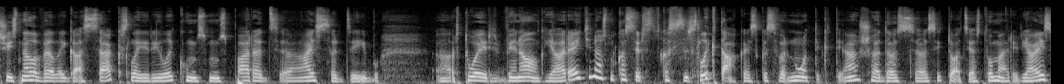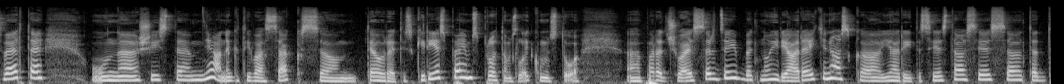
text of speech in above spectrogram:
šīs nelabvēlīgās sekas, lai arī likums mums paredz aizsardzību ar to ir vienalga jārēķinās. Nu, kas, ir, kas ir sliktākais, kas var notikt ja? šādās situācijās, tomēr ir jāizvērtē. Un šīs te, jā, negatīvās sekas teorētiski ir iespējams. Protams, likums to paredz šo aizsardzību, bet nu, ir jārēķinās, ka, ja arī tas iestāsies, tad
